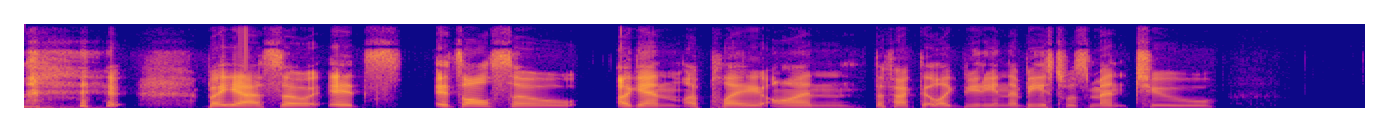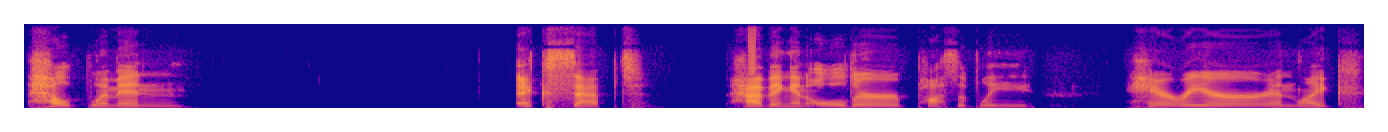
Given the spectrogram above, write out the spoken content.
but yeah, so it's it's also again a play on the fact that like Beauty and the Beast was meant to help women accept having an older, possibly hairier and like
